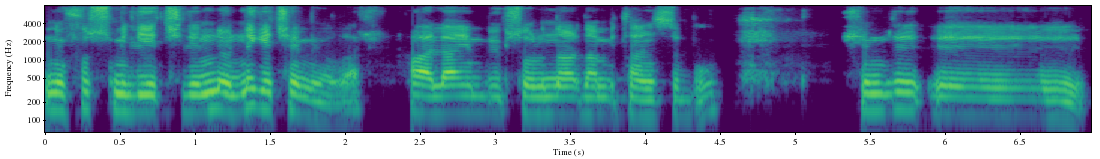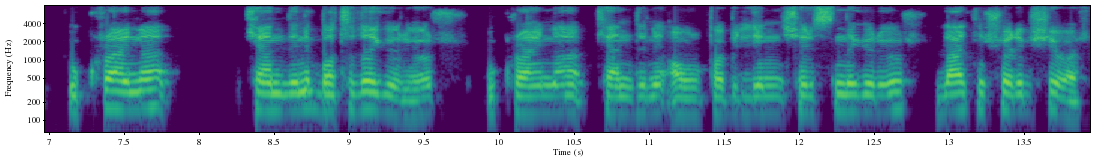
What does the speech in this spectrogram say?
nüfus milliyetçiliğinin önüne geçemiyorlar. Hala en büyük sorunlardan bir tanesi bu. Şimdi e, Ukrayna kendini batıda görüyor. Ukrayna kendini Avrupa Birliği'nin içerisinde görüyor. Lakin şöyle bir şey var.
